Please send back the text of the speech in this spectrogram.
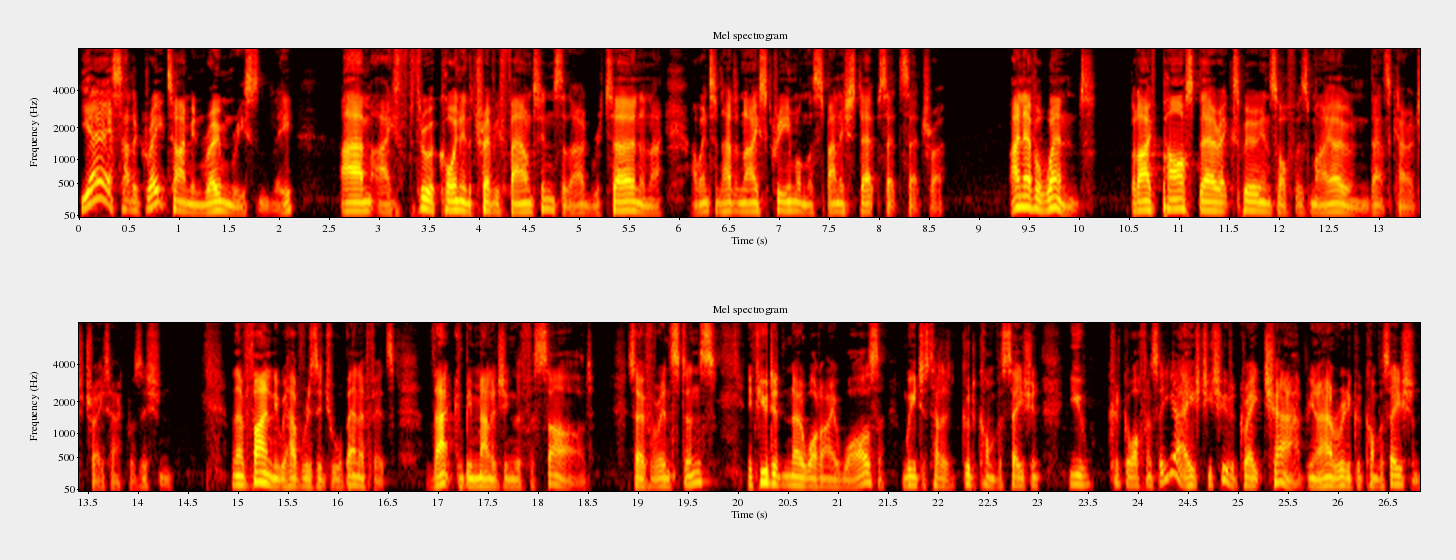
Yes, had a great time in Rome recently. Um, I threw a coin in the Trevi fountain so that I'd return, and I, I went and had an ice cream on the Spanish steps, etc. I never went, but I've passed their experience off as my own. That's character trait acquisition. And then finally, we have residual benefits. That could be managing the facade. So, for instance, if you didn't know what I was, we just had a good conversation, you could go off and say, Yeah, H.G. A great chap. You know, had a really good conversation.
